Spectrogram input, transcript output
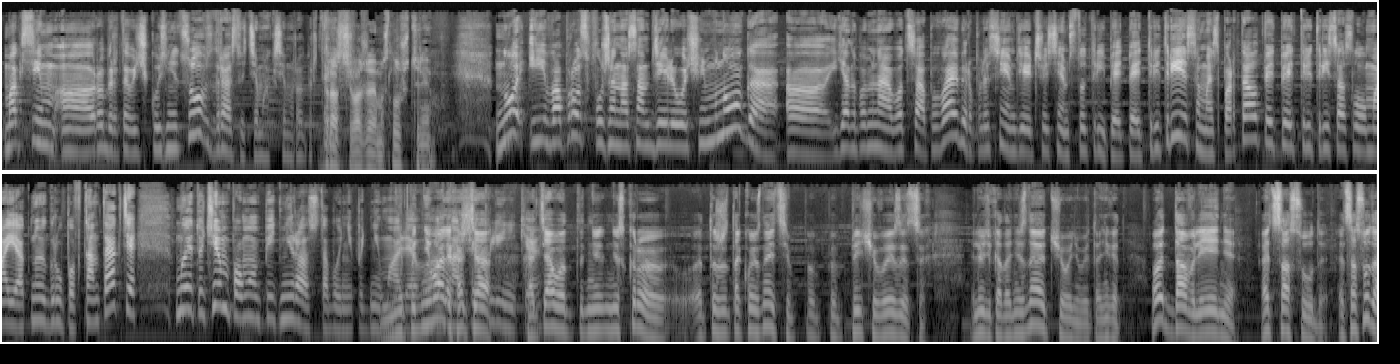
Максим э, Робертович Кузнецов. Здравствуйте, Максим Робертович. Здравствуйте, уважаемые слушатели. Но и вопросов уже на самом деле очень много. Э, я напоминаю, WhatsApp и Viber, плюс 7 967 103 5533, смс-портал 5533 со словом «Маяк», ну и группа ВКонтакте. Мы эту тему, по-моему, Петь, ни раз с тобой не поднимали. Не поднимали, хотя, клинике. хотя вот не, не скрою, это же такой, знаете, притча во языцах. Люди, когда не знают чего-нибудь, они говорят, вот давление, это сосуды. Это сосуды,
